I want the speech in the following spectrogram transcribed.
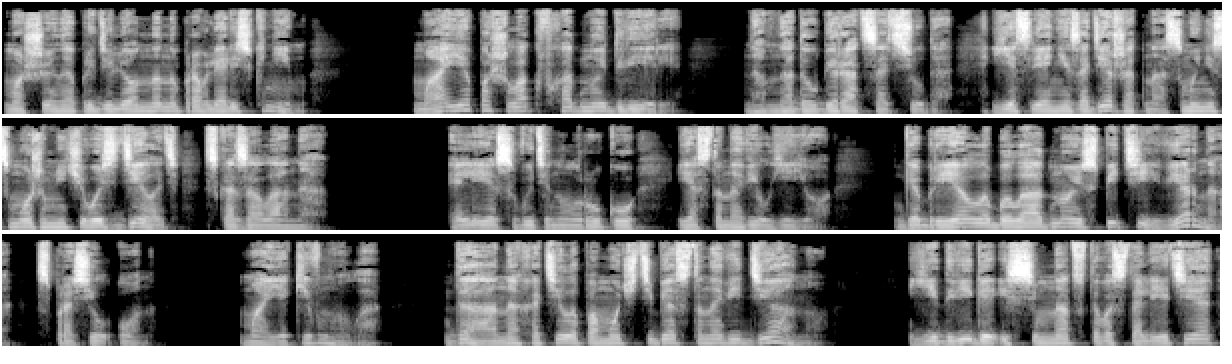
машины определенно направлялись к ним. Майя пошла к входной двери. «Нам надо убираться отсюда. Если они задержат нас, мы не сможем ничего сделать», — сказала она. Элиас вытянул руку и остановил ее. «Габриэлла была одной из пяти, верно?» — спросил он. Майя кивнула. «Да, она хотела помочь тебе остановить Диану. Едвига из семнадцатого столетия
